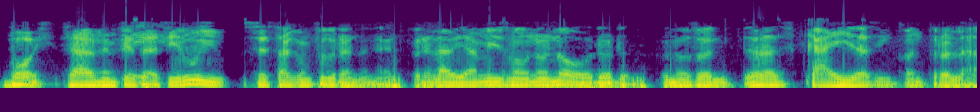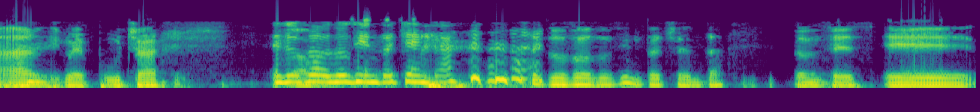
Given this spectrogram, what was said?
voy, o sea, uno empieza a decir, uy, se está configurando, en él", pero en la vida misma uno no, uno, uno son esas caídas incontroladas, y pucha, Esos Vamos. dos 280. esos osos 180. Entonces, eh,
